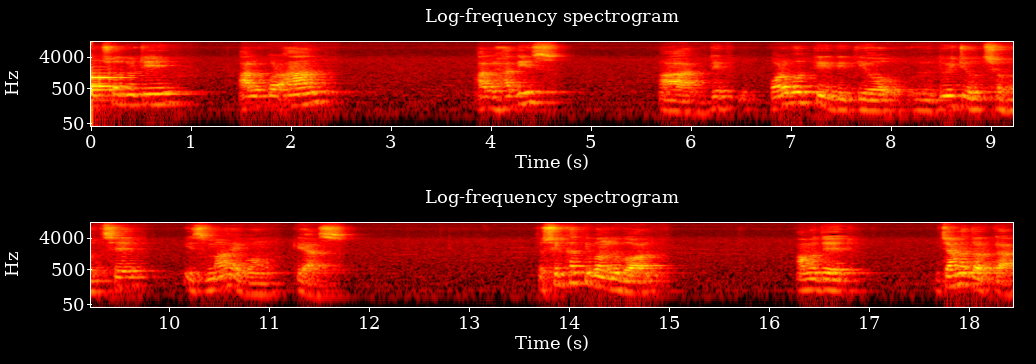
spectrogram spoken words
উৎস দুটি আল কোরআন আল হাদিস আর পরবর্তী দ্বিতীয় দুইটি উৎস হচ্ছে ইজমা এবং কেয়াস। তো শিক্ষার্থী বন্ধুগণ, আমাদের জানা দরকার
